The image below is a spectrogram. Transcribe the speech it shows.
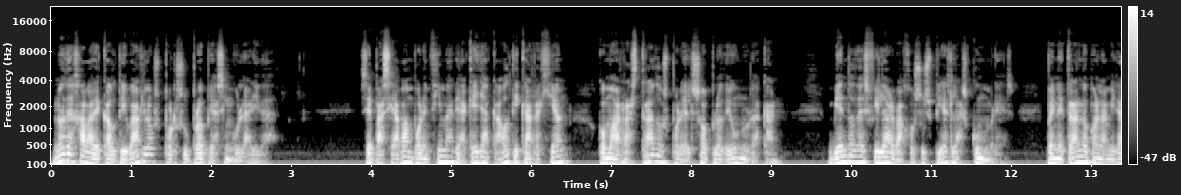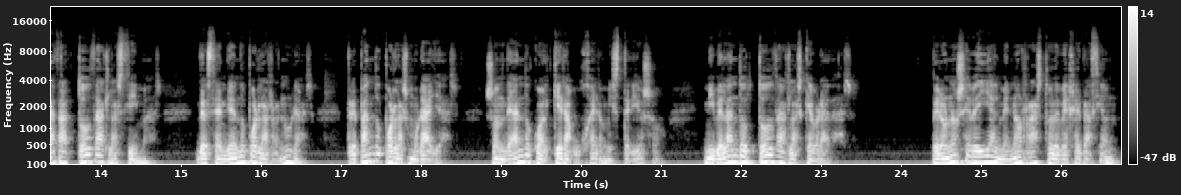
no dejaba de cautivarlos por su propia singularidad. Se paseaban por encima de aquella caótica región como arrastrados por el soplo de un huracán, viendo desfilar bajo sus pies las cumbres, penetrando con la mirada todas las cimas, descendiendo por las ranuras, trepando por las murallas, sondeando cualquier agujero misterioso, nivelando todas las quebradas. Pero no se veía el menor rastro de vegetación,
